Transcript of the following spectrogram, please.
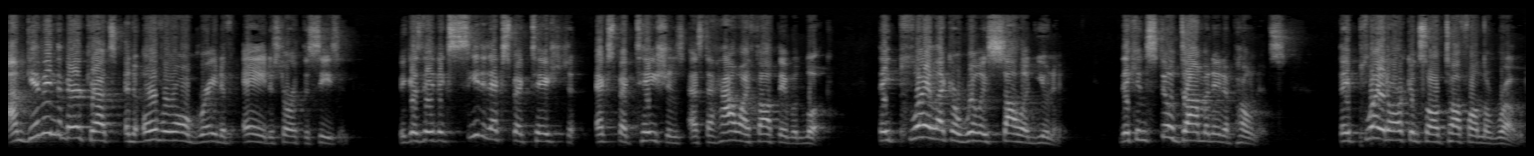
I'm giving the Bearcats an overall grade of A to start the season because they've exceeded expectation, expectations as to how I thought they would look. They play like a really solid unit. They can still dominate opponents. They played Arkansas tough on the road.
